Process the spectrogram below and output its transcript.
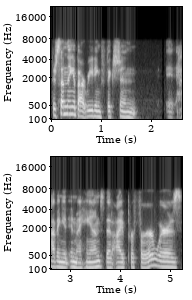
there's something about reading fiction it, having it in my hand that I prefer whereas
